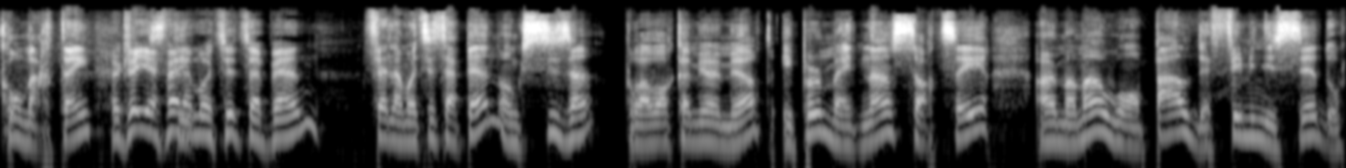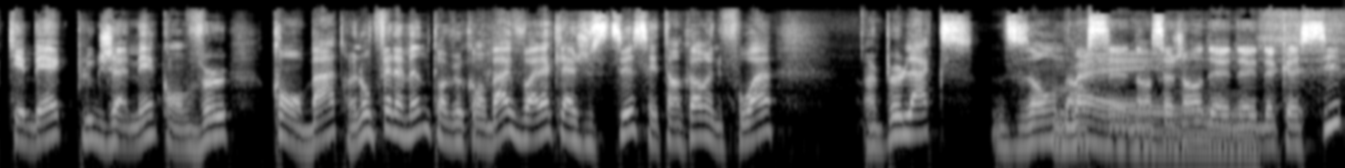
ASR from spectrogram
Comartin, Fait que là, il a fait la moitié de sa peine. fait la moitié de sa peine, donc six ans pour avoir commis un meurtre, et peut maintenant sortir à un moment où on parle de féminicide au Québec plus que jamais qu'on veut combattre, un autre phénomène qu'on veut combattre. Voilà que la justice est encore une fois un peu laxe, disons, dans, ce, dans ce genre de, de, de cas-ci.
